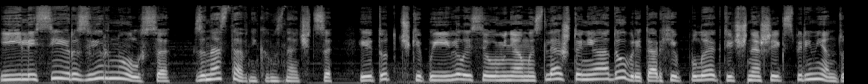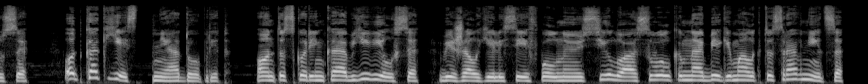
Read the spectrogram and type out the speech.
и Елисей развернулся, за наставником, значится, и туточки появилась у меня мысля, что не одобрит Архип наши экспериментусы. Вот как есть не одобрит. Он-то скоренько объявился, бежал Елисей в полную силу, а с волком на беге мало кто сравнится,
